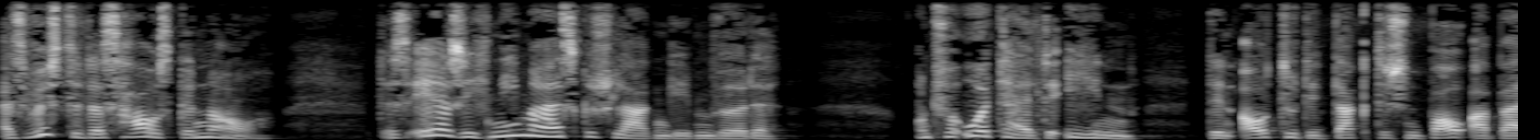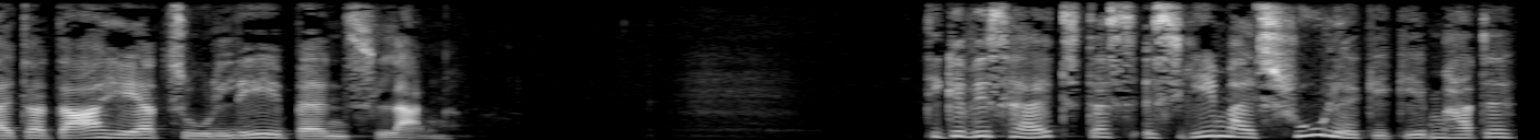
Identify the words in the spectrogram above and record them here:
Als wüsste das Haus genau, dass er sich niemals geschlagen geben würde, und verurteilte ihn, den autodidaktischen Bauarbeiter, daher zu lebenslang. Die Gewissheit, dass es jemals Schule gegeben hatte,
